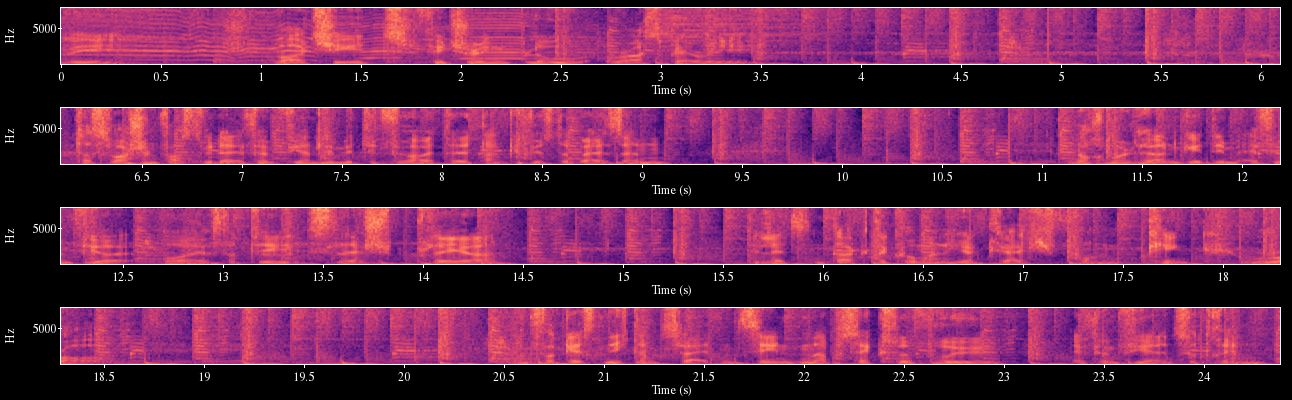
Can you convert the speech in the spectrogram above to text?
Heavy. Cheat featuring Blue Raspberry. Das war schon fast wieder FM4 Unlimited für heute. Danke fürs Dabeisein. Nochmal hören geht im FM4 ORFAT slash Player. Die letzten Takte kommen hier gleich von Kink Raw. Und vergesst nicht am 2.10. ab 6 Uhr früh FM4 einzudrehen.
